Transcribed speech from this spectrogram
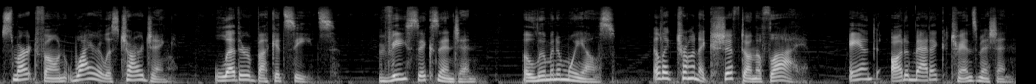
smartphone wireless charging, leather bucket seats, V6 engine, aluminum wheels, electronic shift on the fly, and automatic transmission.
